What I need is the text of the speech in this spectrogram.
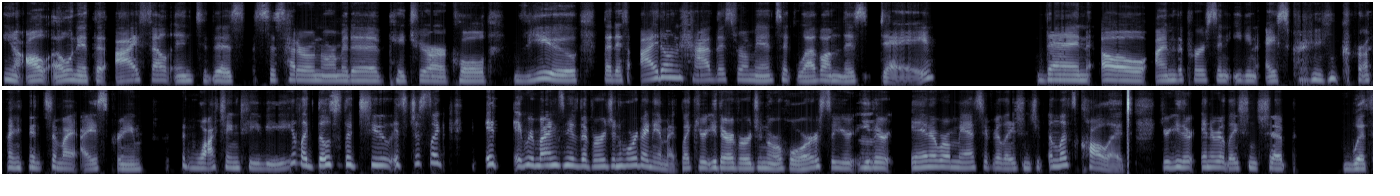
you know, I'll own it that I fell into this cis heteronormative patriarchal view that if I don't have this romantic love on this day, then oh, I'm the person eating ice cream, crying into my ice cream, watching TV. Like those are the two. It's just like it it reminds me of the virgin whore dynamic. Like you're either a virgin or a whore. So you're Mhm. either in a romantic relationship, and let's call it, you're either in a relationship with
